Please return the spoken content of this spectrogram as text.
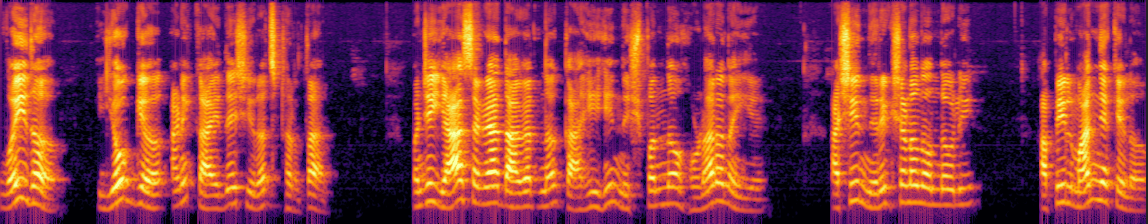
वैध योग्य आणि कायदेशीरच ठरतात. म्हणजे या सगळ्या दाव्यातनं काहीही निष्पन्न होणारं नाहीये. अशी निरीक्षणं नोंदवली अपील मान्य केलं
